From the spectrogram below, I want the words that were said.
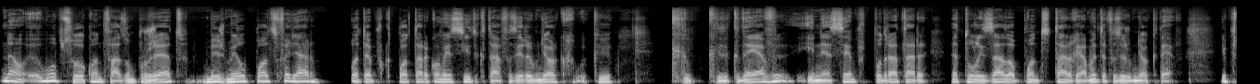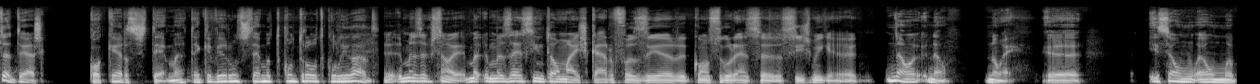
Não, uma pessoa quando faz um projeto, mesmo ele pode falhar. Ou até porque pode estar convencido que está a fazer o melhor que, que, que, deve e nem sempre poderá estar atualizado ao ponto de estar realmente a fazer o melhor que deve. E portanto, eu acho que qualquer sistema tem que haver um sistema de controle de qualidade. Eh, mas a questão é, mas é assim tão mais caro fazer com segurança sísmica? Não, não, não é. Uh, isso é, um, é uma,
